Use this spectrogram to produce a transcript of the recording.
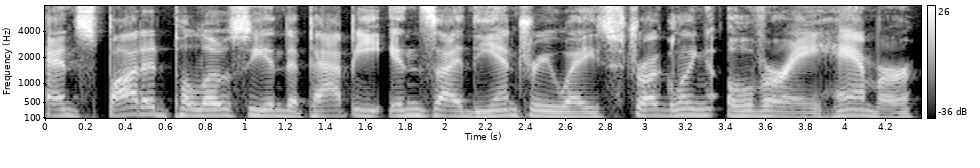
and spotted Pelosi and DePappy inside the entryway struggling over a hammer.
